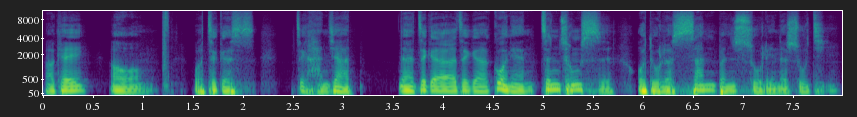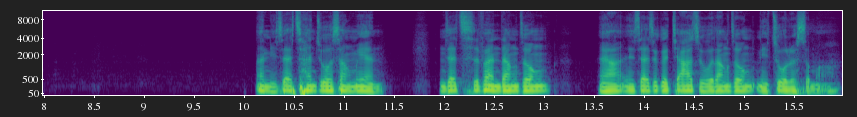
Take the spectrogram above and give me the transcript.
OK，哦，我这个这个寒假，那这个这个过年真充实，我读了三本属灵的书籍。那你在餐桌上面，你在吃饭当中，哎呀，你在这个家族当中，你做了什么？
